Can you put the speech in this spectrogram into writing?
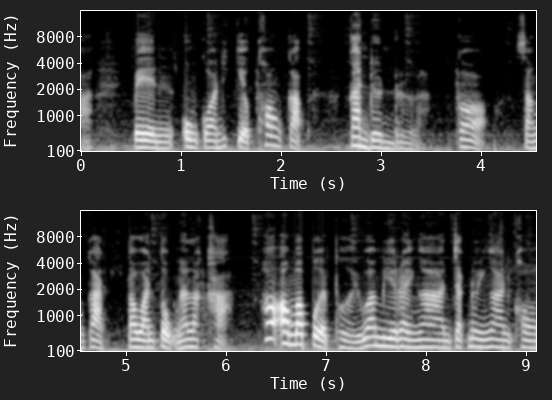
ะ เป็นองค์กรที่เกี่ยวข้องกับการเดินเรือ ก็สังกัดตะวันตกนั่นแหละค่ะเขาเอามาเปิดเผยว่ามีรายงานจากหน่วยงานของ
